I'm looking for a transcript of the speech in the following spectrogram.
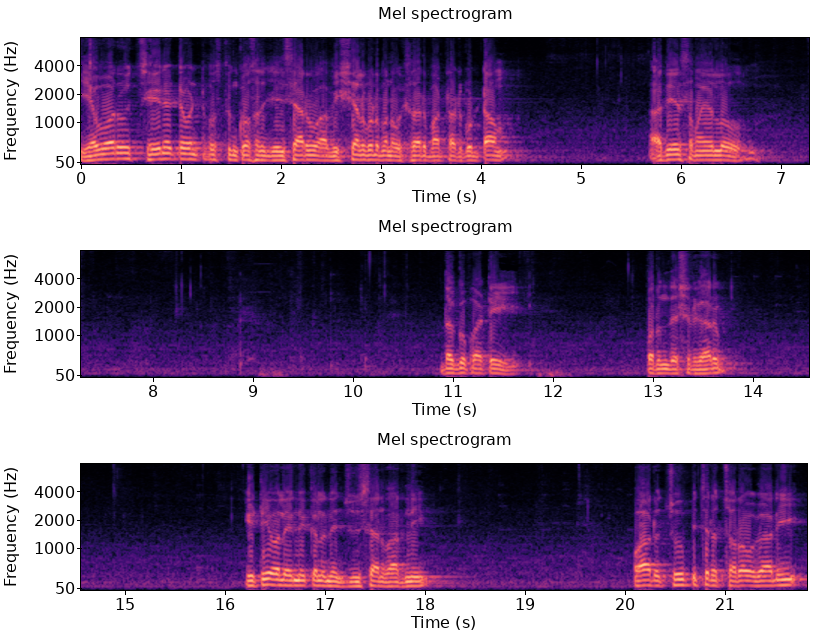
ఎవరు చేయనటువంటి పుస్తకం కోసం చేశారు ఆ విషయాలు కూడా మనం ఒకసారి మాట్లాడుకుంటాం. అదే సమయంలో దగ్గుపాటి పురంధేశ్వర్ గారు ఇటీవల ఎన్నికలు నేను చూశాను వారిని. వారు చూపించిన చొరవ కానీ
